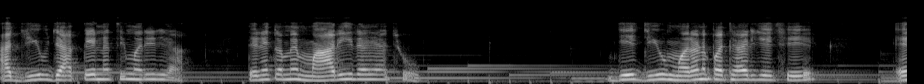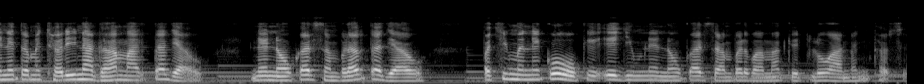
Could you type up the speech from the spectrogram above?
આ જીવ જાતે નથી મરી રહ્યા. તેને તમે મારી રહ્યા છો. જે જીવ મરણ પથારીએ છે, એને તમે છરીના ઘા મારતા જાઓ ને નૌકાર સંભળાવતા જાઓ. પછી મને કહો કે એ જીવને નૌકાર સાંભળવામાં કેટલો આનંદ થશે.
